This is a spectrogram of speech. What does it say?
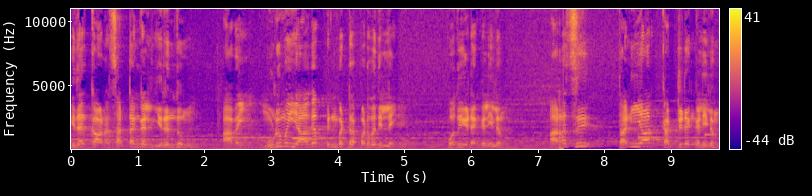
இதற்கான சட்டங்கள் இருந்தும் அவை முழுமையாக பின்பற்றப்படுவதில்லை. பொது இடங்களிலும் அரசு தனியார் கட்டிடங்களிலும்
